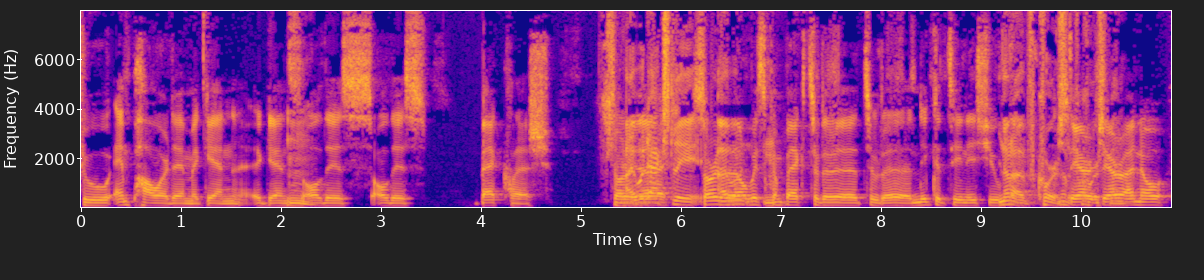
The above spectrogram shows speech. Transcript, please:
to empower them again against mm. all this all this backlash Sorry, I would that actually- Sorry, I would- always come back to the to the nicotine issue. No, no, of course, of There, course, there, man. I know.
